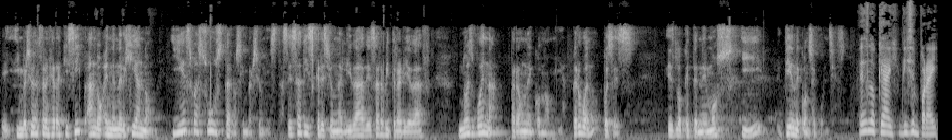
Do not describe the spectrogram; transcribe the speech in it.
Eh, inversión extranjera aquí sí, ah, no, en energía no. Y eso asusta a los inversionistas. Esa discrecionalidad, esa arbitrariedad no es buena para una economía. Pero bueno, pues es, es lo que tenemos y tiene consecuencias. Es lo que hay, dicen por ahí.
